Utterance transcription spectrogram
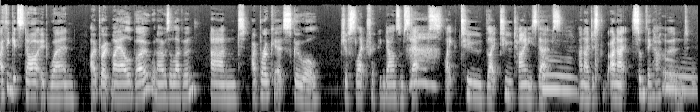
I think it started when I broke my elbow when I was 11 and I broke it at school just like tripping down some steps like two like two tiny steps Ooh. and I just and I something happened Ooh.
